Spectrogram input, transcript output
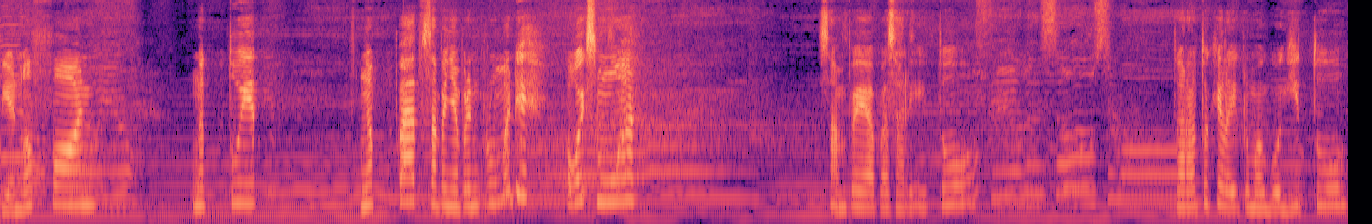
Dia nelfon, nge-tweet, ngepet sampai nyamperin ke rumah deh. Pokoknya semua. Sampai apa hari itu Tara tuh kayak lagi ke rumah gue gitu.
